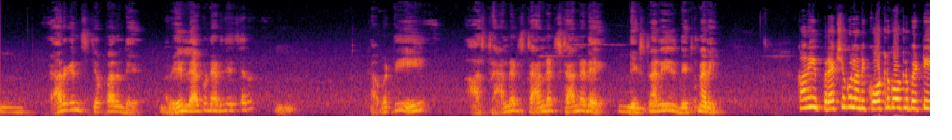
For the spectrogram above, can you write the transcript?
మ్మ్. యారగెన్స్ చెప్పాలంటే అవేం లేకుండా ఎడ చేశారు? కాబట్టి ఆ స్టాండర్డ్ స్టాండర్డ్ స్టాండర్డే డిక్షనరీ డిక్షనరీ కానీ ప్రేక్షకులని కోట్లు కోట్లు పెట్టి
